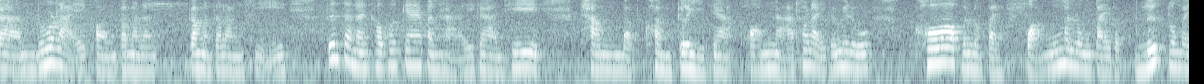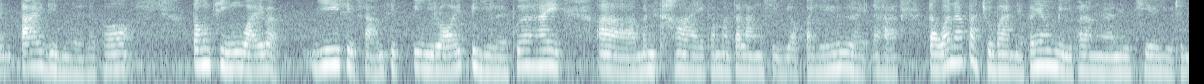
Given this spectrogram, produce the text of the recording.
การรั่วไหลของกำมะกำมันตรังสี ซึ่งตอนนั้นเขาก็แก้ปัญหาในการที่ทำแบบคอนกรีตเนี่ยความหนาเท่าไหร่ก็ไม่รู้ครอบมันลงไปฝังมันลงไปแบบลึกลงไปใต้ดินเลย แล้วก็ ต้องทิ้งไว้แบบ20-30ปีร้อยปีเลยเพื่อให้มันคายกำมันตรังสีออกไปเรื่อยๆนะคะ แต่ว่าณปัจจุบันเนี่ยก็ยังมีพลังงานนิวเคลียร์อยู่ถึง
